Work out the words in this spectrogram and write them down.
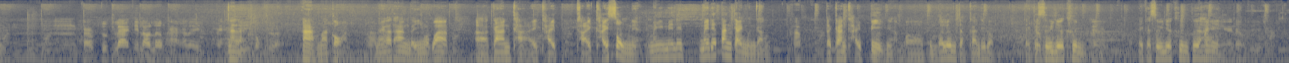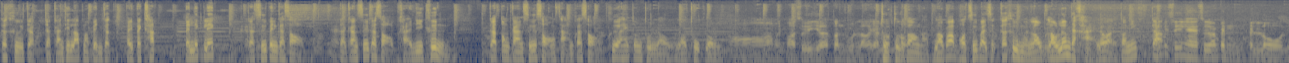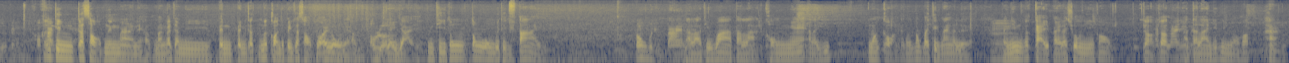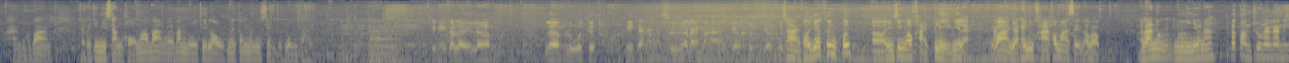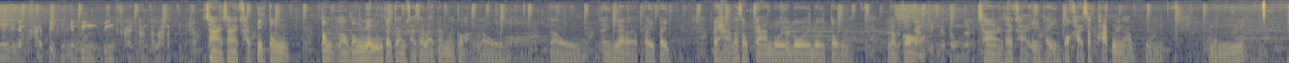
อืมแต่จุดแรกที่เราเริ่มหาก็เลยไปหานั่นแหละ ที่ลงเกลืออ่ามาก่อนอ่า แม้กระทั่งแต่ยิงบอกว่าอ่าการขายขายขายขายส่งเนี่ยไม่ไม่ได้ไม่ได้ตั้งใจเหมือนกันครับแต่การขายปลีกเนี่ยเอ่อผมก็เริ่มจากการที่แบบอยากจะซื้อเยอะขึ้นอ่าอยากจะซื้อเยอะขึ้นเพื่อหมายให้ถึงไงเริ่มที่ก็คือจากจากการที่รับมาเป็นกระไปไปคัดเป็นเล็กครับๆก็ซื้อเป็นกระสอบอ่าแต่การซื้อกระสอบขายดีขึ้น ก็ต้องการซื้อ 2 3 กระสอบ เพื่อให้ต้นทุนเราเราถูกลง อ๋อเหมือนพอซื้อเยอะต้นทุนเราก็จะลดถูกถูกลต้องครับเราก็พอซื้อไปซื้อก็คือเหมือนเราเราเริ่มจะขายแล้วอะตอนนี้ก็ ไม่ซื้อยังไงซื้อมันเป็นเป็นโลหรือเป็นเขาจขาย ริงๆกระสอบหนึ่งมาเนี่ยครับมันก็จะมีเป็นเป็นเมื่อก่อนจะเป็นกระสอบร้อยโลเลยครับเอาเหรอ ใหญ่ๆบางทีต้องต้องลงไปถึงใต้ต้องไปถึงใต้เลยนาราธิวาสตลาดคลองแงะอะไรที่เมื่อก่อนแต่มันต้องไปถึงนั่นกันเลย อืม แต่นี่มันก็ไกลไปแล้วช่วงนี้ก็ก็ก็อันตรายนิดนึง อันตรายนิดนึงเราก็ห่างห่างมาบ้าง แต่ก็จะมีสั่งของมาบ้างอะไรบ้างโดยที่เราไม่ต้องไม่ต้องเสี่ยงตกลงไปอืมอ่า ทีนี้ก็เลยเริ่มเริ่มรู้จุดที่จะหาซื้ออะไรมาเยอะขึ้นเยอะขึ้น ใช่ พอเยอะขึ้นปุ๊บเอ่อจริง ๆ เราขายปลีกนี่แหละแต่ว่าอยากให้ลูกค้าเข้ามาเสร็จแล้วแบบอะร้านนี้มันมีเยอะนะ แล้วตอนช่วงแรกๆนี่ยังขายปลีกยังวิ่งวิ่งขายตามตลาดนัดอยู่ไหมครับใช่ใช่ขายปลีกต้องต้องเราต้องเรียนรู้จากการขายตลาดนั้นมาก่อนเราอ๋อเราอันนี้แหละไรไปไปไปหาประสบการณ์โดยโดยโดยตรง แล้วก็การจริงโดยตรงเลย ใช่ใช่ขายเองขายเองเพราะขายสักพักหนึ่งครับผมเหมือน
